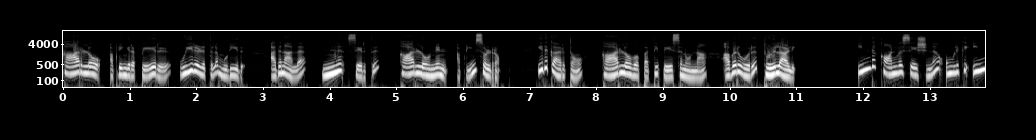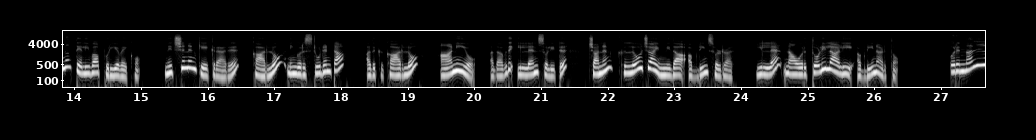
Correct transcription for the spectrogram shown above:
கார்லோ அப்படிங்கிற பேரு உயிரெழுத்துல முடியுது. அதனால நு சேர்த்து கார்லோனின் அப்படின்னு சொல்றோம். இதுக்கு அர்த்தம் கார்லோவ பத்தி பேசணும்னா அவர் ஒரு தொழிலாளி. இந்த கான்வர்சேஷனை உங்களுக்கு இன்னும் தெளிவா புரிய வைக்கும். நிச்சனன் கேக்குறாரு கார்லோ நீங்க ஒரு ஸ்டூடெண்டா அதுக்கு கார்லோ ஆனியோ அதாவது இல்லன்னு சொல்லிட்டு சனன் கிலோஜா இம்னிதா அப்படின்னு சொல்றார். இல்ல நான் ஒரு தொழிலாளி அப்படின்னு அர்த்தம். ஒரு நல்ல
